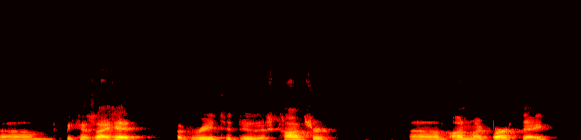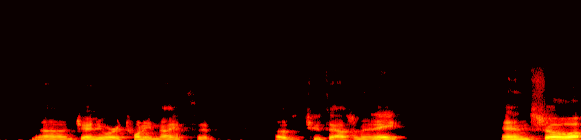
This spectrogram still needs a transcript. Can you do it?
um, because I had agreed to do this concert um, on my birthday, uh, January 29th of, of 2008. And so, uh,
